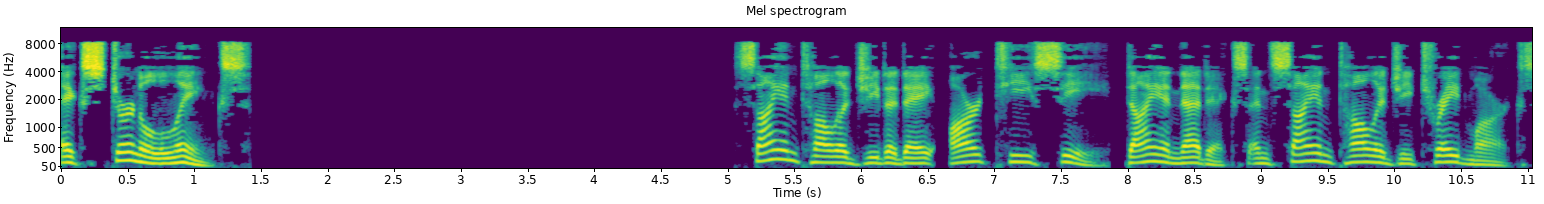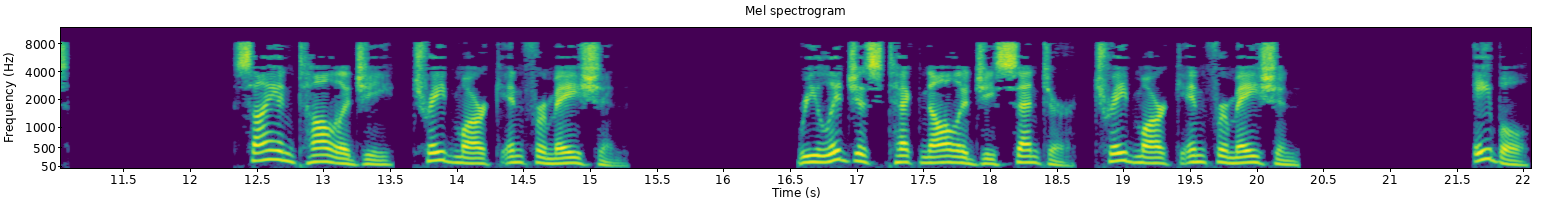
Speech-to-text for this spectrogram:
External links Scientology Today, RTC, Dianetics and Scientology trademarks. Scientology, trademark information. Religious Technology Center, trademark information. ABLE,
